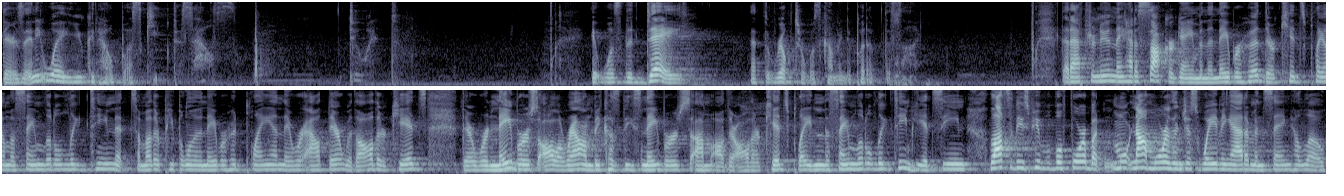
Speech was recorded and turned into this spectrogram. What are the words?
there's any way you can help us keep this house, do it. It was the day that the realtor was coming to put up the sign. That afternoon, they had a soccer game in the neighborhood. Their kids play on the same little league team that some other people in the neighborhood play in. They were out there with all their kids. There were neighbors all around because these neighbors, um, all, their, all their kids played in the same little league team. He had seen lots of these people before, but more, not more than just waving at them and saying hello.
